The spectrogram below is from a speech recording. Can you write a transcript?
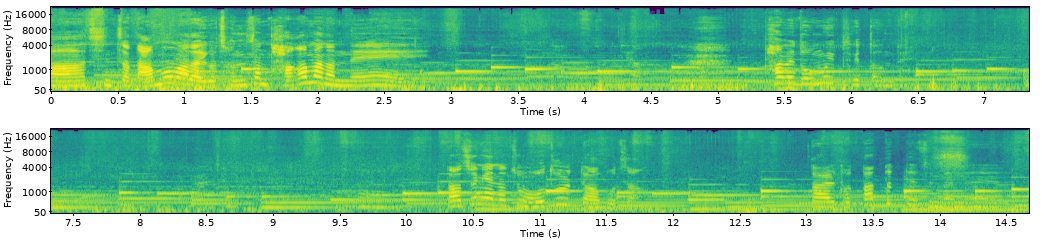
아 진짜 나무마다 이거 전선 다 감아놨네. 밤에 너무 이쁘겠다 근데. 어, 나중에는 좀 어두울 때 와보자. 날 더 따뜻해지면은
